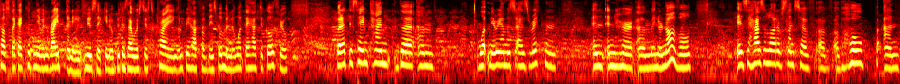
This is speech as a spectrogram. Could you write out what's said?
felt like I couldn't even write any music, you know, because I was just crying on behalf of these women and what they had to go through. But at the same time, the um, what Miriam has, has written in, in her um, in her novel is has a lot of sense of, of, of hope and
